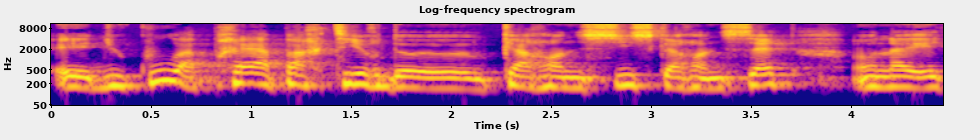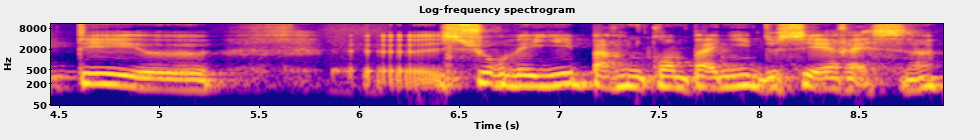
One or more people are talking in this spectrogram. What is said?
Et du coup, après, à partir de 46-47, on a été euh, surveillé par une compagnie de CRS. Hein.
